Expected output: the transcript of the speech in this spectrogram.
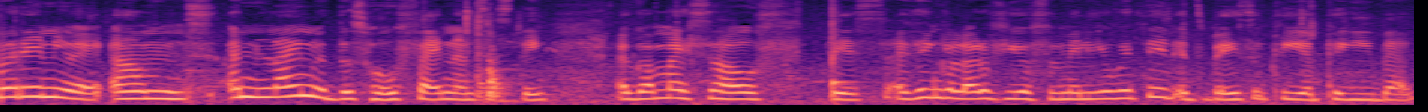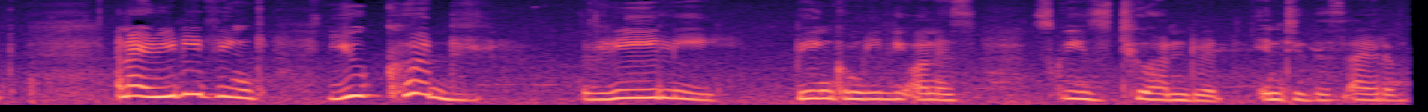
But anyway, um, in line with this whole finances thing, I got myself this. I think a lot of you are familiar with it. It's basically a piggy bank, and I really think you could really, being completely honest, squeeze 200 into this item.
